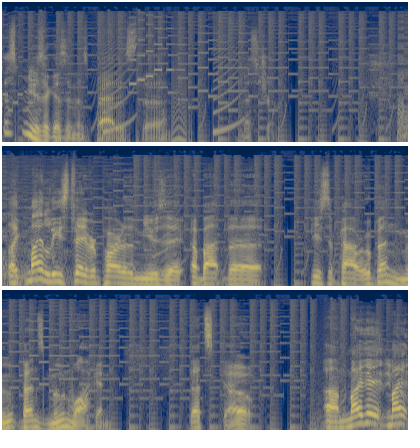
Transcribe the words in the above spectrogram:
This music isn't as bad as the That's true. like my least favorite part of the music about the piece of power. Ooh, Ben moon, Ben's moonwalking. That's dope. Um, my my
